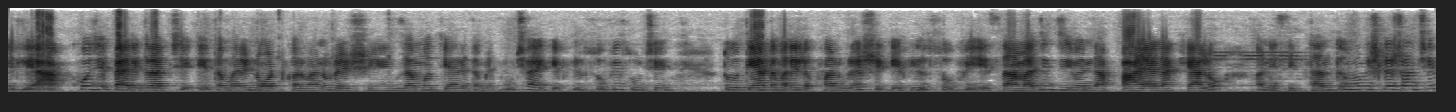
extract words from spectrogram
એટલે આખો જે પેરેગ્રાફ છે એ તમારે નોટ કરવાનો રહેશે. એક્ઝામમાં ત્યારે તમને પૂછાય કે ફિલસોફી શું છે? તો ત્યાં તમારે લખવાનું રહેશે કે ફિલસોફી એ સામાજિક જીવનના પાયાના ખ્યાલો અને સિદ્ધાંતોનું વિશ્લેષણ છે.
